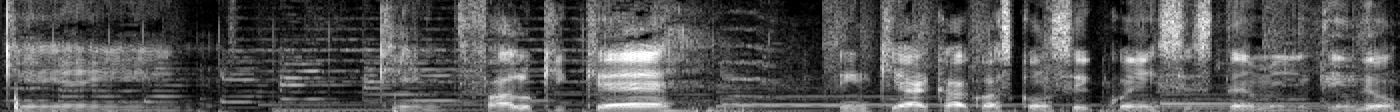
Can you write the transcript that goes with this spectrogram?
quem, quem fala o que quer tem que arcar com as consequências também, entendeu?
